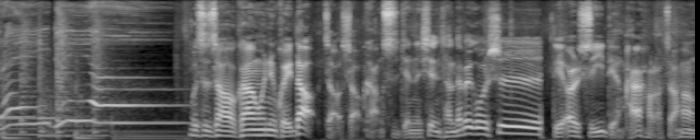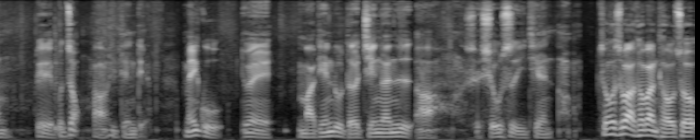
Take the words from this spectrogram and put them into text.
radio。我是赵小康，欢迎回到赵小康时间的现场。台北股市跌二十一点，还好了，早上跌也不重啊，一点点。美股因为马丁路德金恩日啊，是休市一天啊。中国时报头版头说，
